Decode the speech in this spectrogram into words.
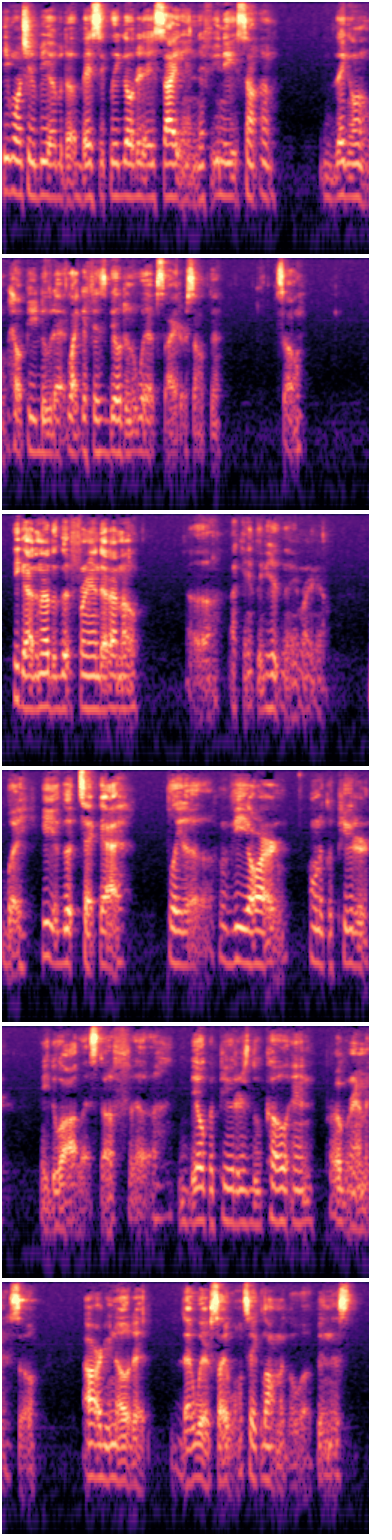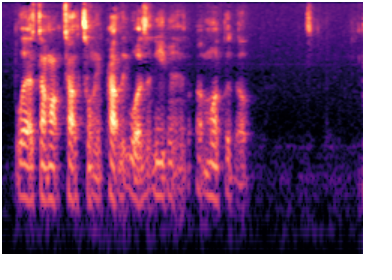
He wants you to be able to basically go to their site, and if you need something, they're gonna help you do that. Like if it's building a website or something. So he got another good friend that I know. Uh, I can't think of his name right now but he a good tech guy. Played a VR on a computer he do all that stuff. Uh, build computers, do code and programming. So I already know that that website won't take long to go up. And this last time I talked to him probably wasn't even a month ago.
